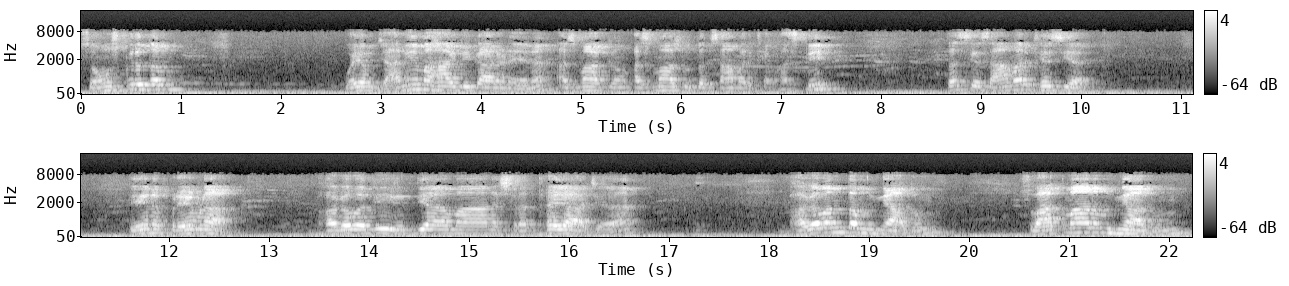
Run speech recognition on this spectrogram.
संस्कृतं वयं जानीमः इति कारणेन अस्माकम् अस्मासु तत् सामर्थ्यम् अस्ति तस्य सामर्थ्यस्य तेन प्रेम्णा भगवति विद्यमानश्रद्धया च भगवन्तं ज्ञातुं, स्वात्मानं ज्ञातुम्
